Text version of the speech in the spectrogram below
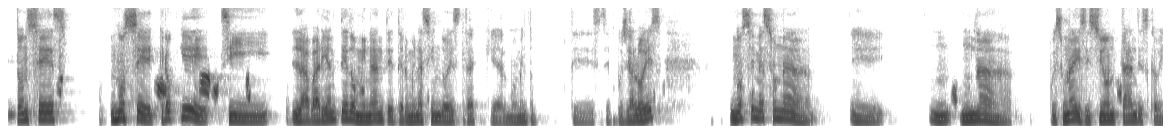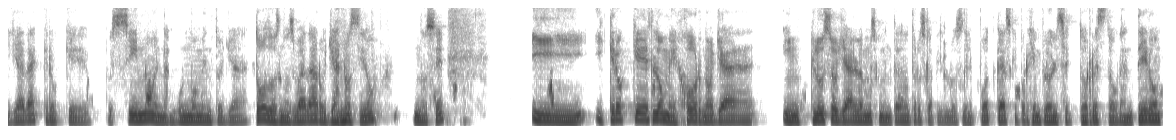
Entonces, no sé, creo que si la variante dominante termina siendo esta, que al momento este, pues ya lo es, no se me hace una, eh, una, pues una decisión tan descabellada. Creo que, pues sí, ¿no? En algún momento ya todos nos va a dar o ya nos dio, no sé. Y, y creo que es lo mejor, ¿no? Ya Incluso ya lo hemos comentado en otros capítulos del podcast, que por ejemplo el sector restaurantero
